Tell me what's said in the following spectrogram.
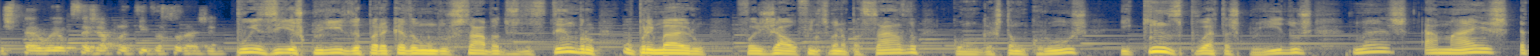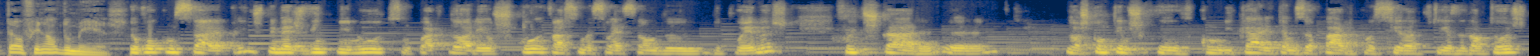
Espero eu que seja apelativo a toda a gente. Poesia escolhida para cada um dos sábados de setembro. O primeiro foi já o fim de semana passado, com Gastão Cruz e 15 poetas escolhidos, mas há mais até ao final do mês. Eu vou começar, os primeiros 20 minutos, um quarto de hora, eu escolho, faço uma seleção de, de poemas. Fui buscar. Uh, nós, como temos que comunicar e estamos a par com a Sociedade Portuguesa de Autores,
